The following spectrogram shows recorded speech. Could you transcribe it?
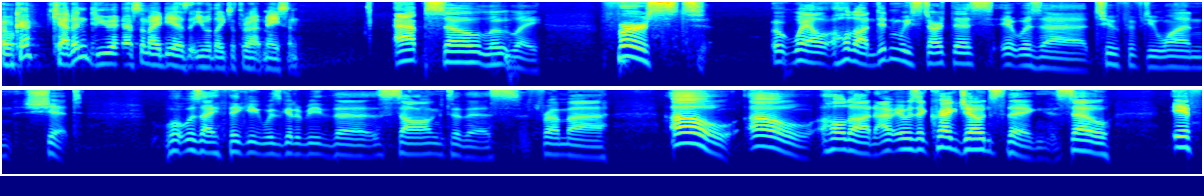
Okay. Kevin, do you have some ideas that you would like to throw at Mason? Absolutely. First, uh, well, hold on. Didn't we start this? It was uh 251 shit. What was I thinking was going to be the song to this from uh Oh, oh, hold on. I, it was a Craig Jones thing. So, if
